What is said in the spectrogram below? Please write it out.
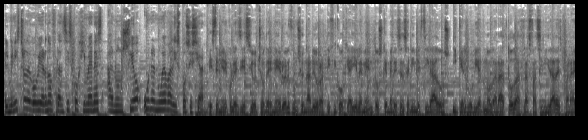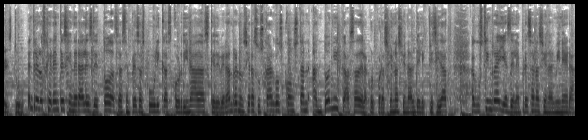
el ministro de Gobierno Francisco Jiménez anunció una nueva disposición. Este miércoles 18 de enero, el funcionario ratificó que hay elementos que merecen ser investigados y que el gobierno dará todas las facilidades para esto. Entre los gerentes generales de todas las empresas públicas coordinadas que deberán renunciar a sus cargos constan Antonio Icaza de la Corporación Nacional de Electricidad, Agustín Reyes de la Empresa Nacional Minera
